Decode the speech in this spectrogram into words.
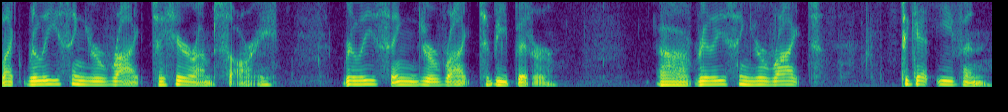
like releasing your right to hear I'm sorry, releasing your right to be bitter, uh, releasing your right to get even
